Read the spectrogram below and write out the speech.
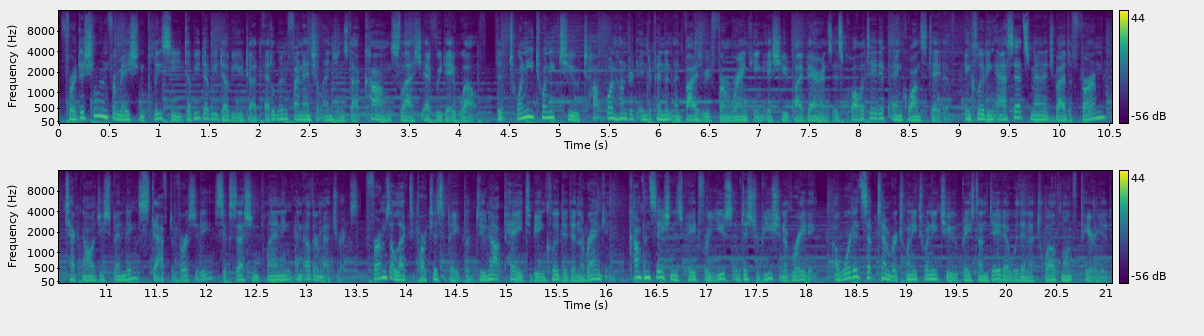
For additional information, please see www.edelmanfinancialengines.com slash everydaywealth. The 2022 Top 100 Independent Advisory Firm ranking issued by Barron's is qualitative and quantitative including assets managed by the firm, technology spending, staff diversity, succession planning, and other metrics. Firms elect to participate but do not pay to be included in the ranking. Compensation is paid for use and distribution of rating. Awarded September 2022 based on data within a 12 month period.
